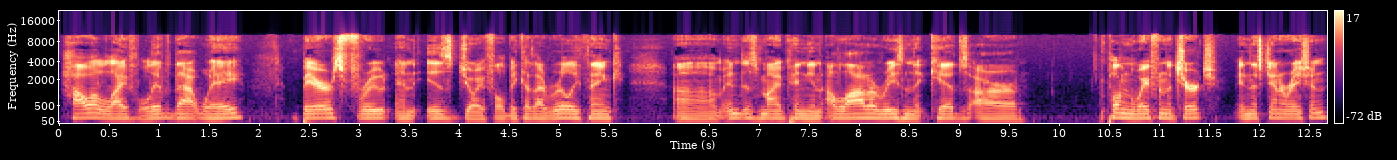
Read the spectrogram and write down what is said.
how a life lived that way bears fruit and is joyful because I really think, um, and this is my opinion, a lot of reason that kids are pulling away from the church in this generation.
